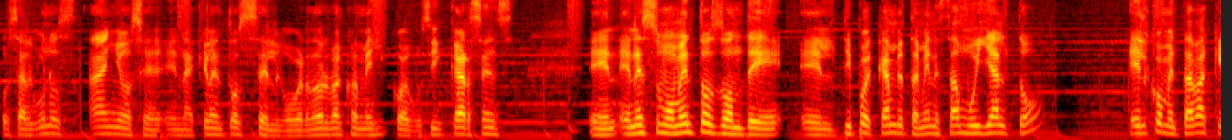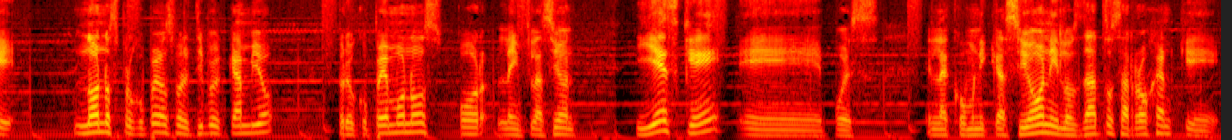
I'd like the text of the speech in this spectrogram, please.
pues algunos años, en, aquel entonces el gobernador del Banco de México, Agustín Carcens, en, en estos momentos donde el tipo de cambio también está muy alto, él comentaba que no nos preocupemos por el tipo de cambio, preocupémonos por la inflación. Y es que, eh, pues, en la comunicación y los datos arrojan que,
